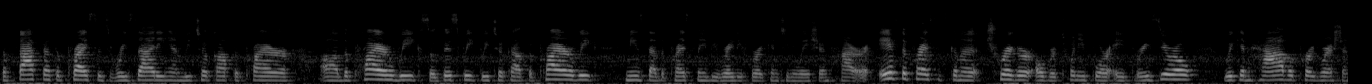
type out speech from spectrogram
The fact that the price is residing and we took off the prior uh, the prior week, so this week we took out the prior week, means that the price may be ready for a continuation higher. If the price is going to trigger over 24,830, we can have a progression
